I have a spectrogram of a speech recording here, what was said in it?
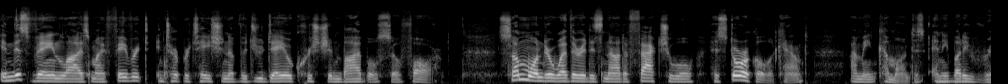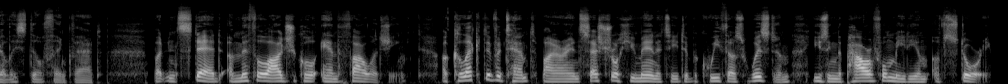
In this vein lies my favorite interpretation of the Judeo Christian Bible so far. Some wonder whether it is not a factual, historical account, I mean, come on, does anybody really still think that? But instead, a mythological anthology, a collective attempt by our ancestral humanity to bequeath us wisdom using the powerful medium of story.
